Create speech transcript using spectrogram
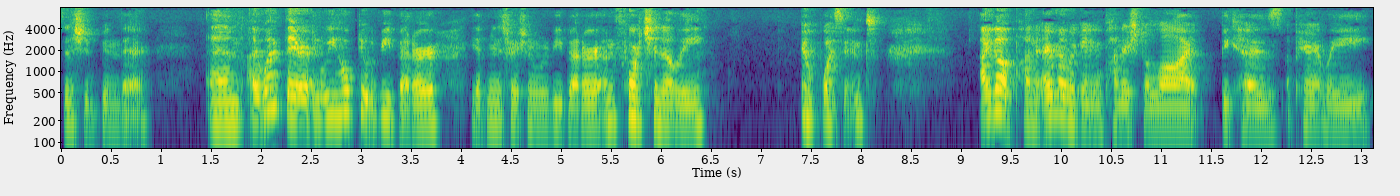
since she'd been there and I went there and we hoped it would be better. The administration would be better. Unfortunately, it wasn't. I got punished. I remember getting punished a lot because apparently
